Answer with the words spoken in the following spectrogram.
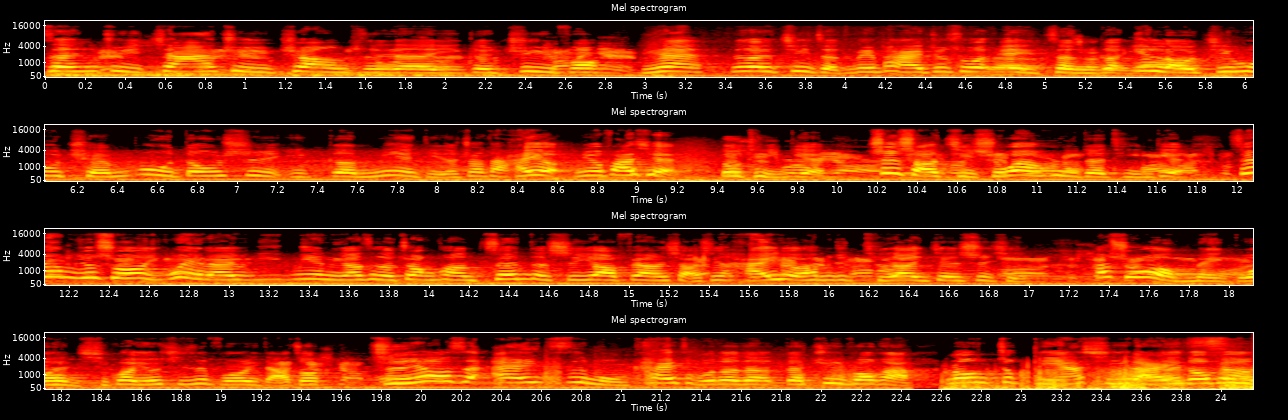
增剧加剧这样子的一个飓风。你看那个记者这边拍，就说哎，整个一楼几乎全部都是一个灭顶的状态。还有你有发现都停电，至少几十万户的停电。所以他们就说，未来面临到这个状况，真的是要非常小心。还有他们就提到一件事情，他说哦，美国很奇怪，尤其是佛罗里达州，只要是 I 字母开头的的的飓风啊，龙就给它吸来，都非常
